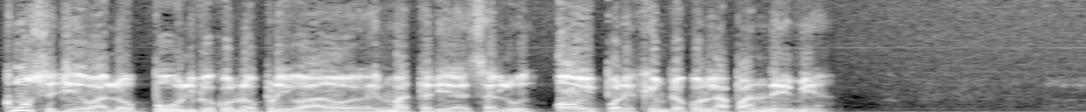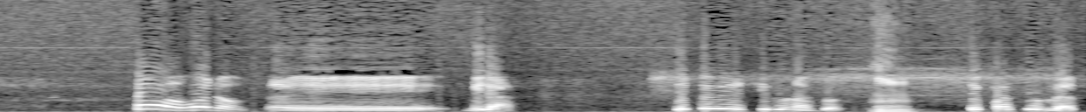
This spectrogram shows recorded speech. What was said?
¿Cómo se lleva lo público con lo privado en materia de salud? Hoy, por ejemplo, con la pandemia. No, bueno, eh, mira, yo te voy a decir una cosa. Mm, Te paso un dato.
